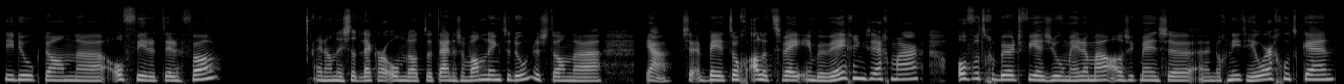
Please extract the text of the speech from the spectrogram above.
die doe ik dan uh, of via de telefoon. En dan is het lekker om dat uh, tijdens een wandeling te doen. Dus dan ja, ben je toch alle twee in beweging, zeg maar. Of het gebeurt via Zoom helemaal als ik mensen nog niet heel erg goed ken.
